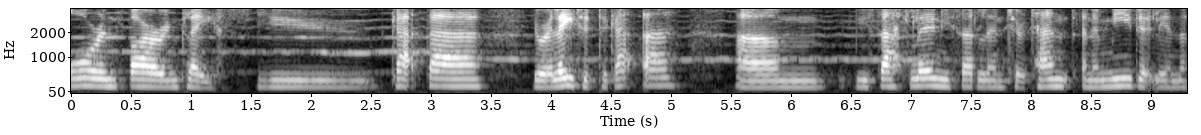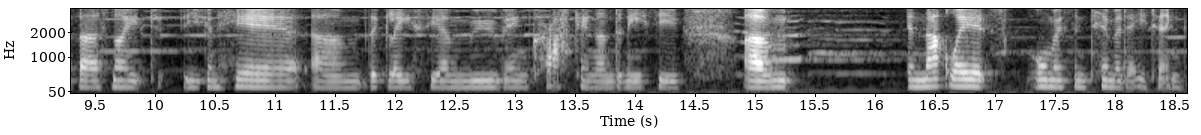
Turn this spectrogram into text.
awe inspiring place. You get there, you're elated to get there. Um, you settle in, you settle into your tent, and immediately in the first night, you can hear um, the glacier moving, cracking underneath you. Um, in that way, it's almost intimidating.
